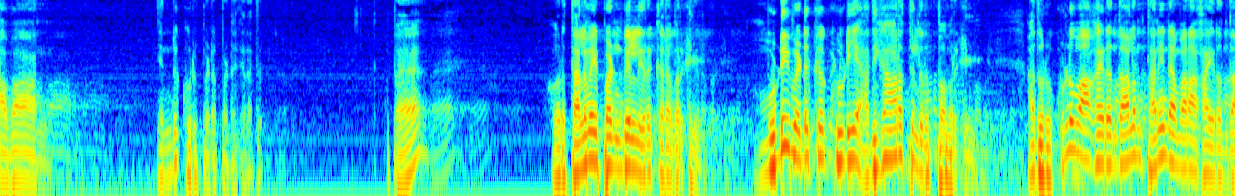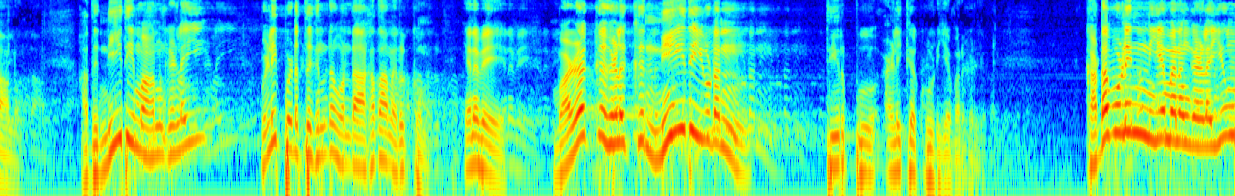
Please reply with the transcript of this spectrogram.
ஆவான் என்று குறிப்பிடப்படுகிறது. அப்ப ஒரு தலைமை பண்பில் இருக்கிறவர்கள் முடிவெடுக்கக்கூடிய அதிகாரத்தில் இருப்பவர்கள் அது ஒரு குழுவாக இருந்தாலும் தனிநபராக இருந்தாலும் அது நீதிமான்களை வெளிப்படுத்துகின்ற ஒன்றாக தான் இருக்கும். எனவே வழக்குகளுக்கு நீதியுடன் தீர்ப்பு அளிக்கக்கூடியவர்கள் கடவுளின் நியமனங்களையும்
